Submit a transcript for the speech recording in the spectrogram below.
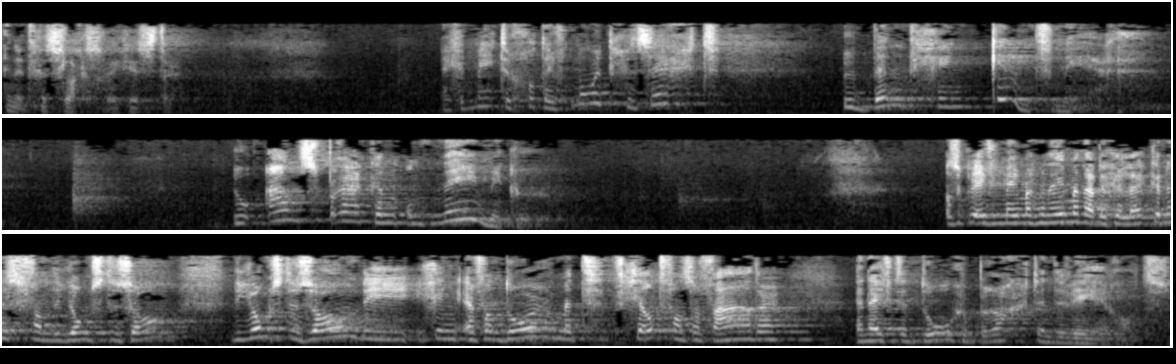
in het geslachtsregister. En gemeente God heeft nooit gezegd, u bent geen kind meer. Uw aanspraken ontneem ik u. Als ik u even mee mag nemen naar de gelijkenis van de jongste zoon. Die jongste zoon die ging er vandoor met het geld van zijn vader en heeft het doel gebracht in de wereld.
